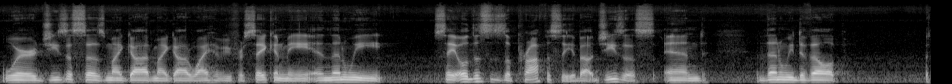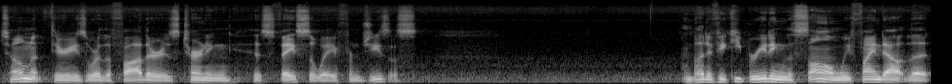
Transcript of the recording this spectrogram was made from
where Jesus says, My God, my God, why have you forsaken me? And then we say, Oh, this is a prophecy about Jesus. And then we develop atonement theories where the Father is turning his face away from Jesus. But if you keep reading the psalm, we find out that,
